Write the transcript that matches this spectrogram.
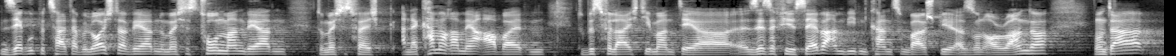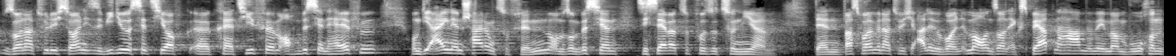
ein sehr gut bezahlter Beleuchter werden, du möchtest Tonmann werden, du möchtest vielleicht an der Kamera mehr arbeiten, du bist vielleicht jemand, der sehr, sehr viel selber anbieten kann zum Beispiel, also so ein Allrounder. Und da soll natürlich, sollen diese Videos jetzt hier auf äh, Kreativfilm auch ein bisschen helfen, um die eigene Entscheidung zu finden, um so ein bisschen sich selber zu positionieren. Denn was wollen wir natürlich alle? Wir wollen immer unseren Experten haben, wenn wir jemanden buchen.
